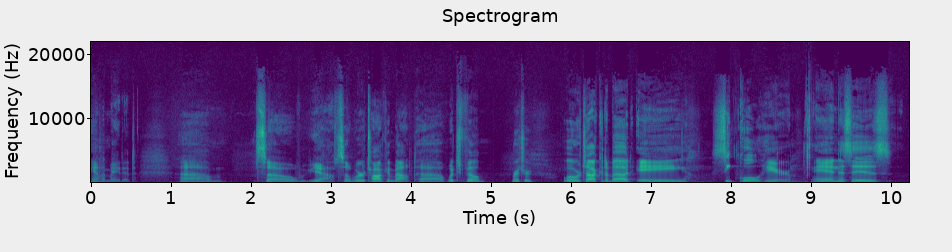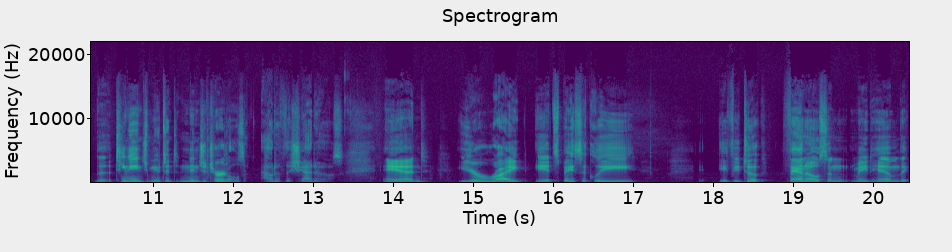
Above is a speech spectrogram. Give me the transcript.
animated. Um, so yeah, so we're talking about uh, which film, Richard? Well, we're talking about a sequel here, and this is the Teenage Mutant Ninja Turtles: Out of the Shadows, and you're right. It's basically if you took Thanos and made him the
